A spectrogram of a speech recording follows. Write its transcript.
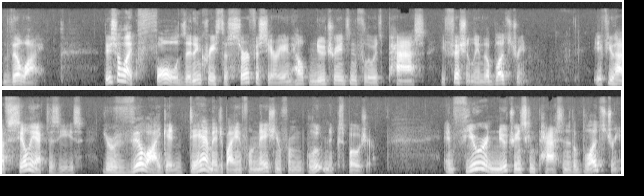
villi. These are like folds that increase the surface area and help nutrients and fluids pass efficiently into the bloodstream. If you have celiac disease, your villi get damaged by inflammation from gluten exposure, and fewer nutrients can pass into the bloodstream.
